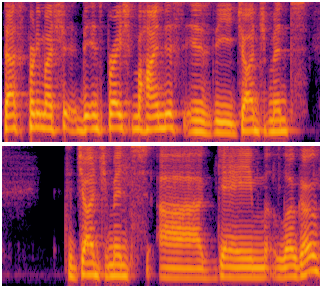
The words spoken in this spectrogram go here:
that's pretty much the inspiration behind this is the Judgment, the Judgment uh, game logo.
